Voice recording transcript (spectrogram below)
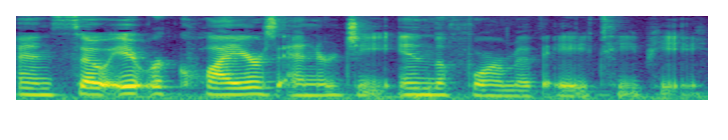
and so it requires energy in the form of ATP.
